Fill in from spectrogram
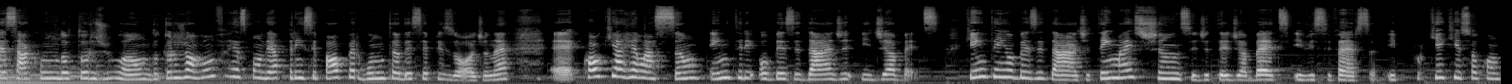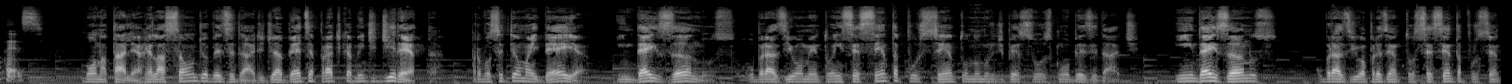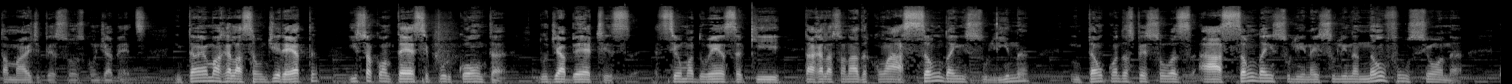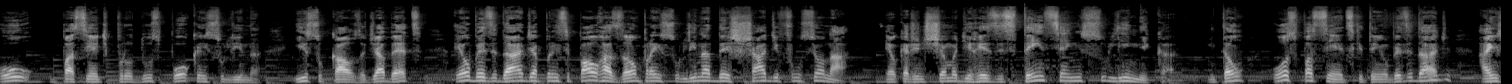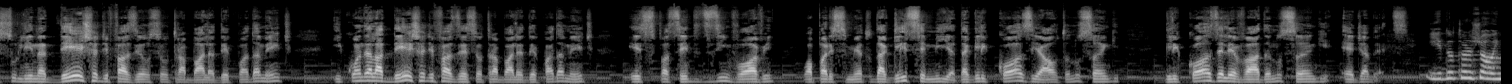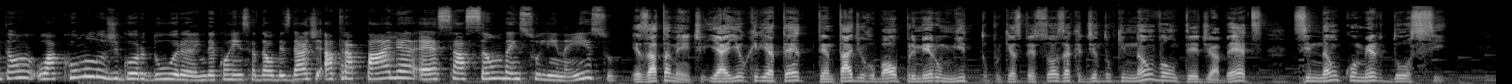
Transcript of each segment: Começar com o Dr. João. Dr. João, vamos responder a principal pergunta desse episódio, né? É, qual que é a relação entre obesidade e diabetes? Quem tem obesidade tem mais chance de ter diabetes e vice-versa? E por que que isso acontece? Bom, Natália, a relação de obesidade e diabetes é praticamente direta. Para você ter uma ideia, em 10 anos, o Brasil aumentou em 60% o número de pessoas com obesidade. E em 10 anos, o Brasil apresentou 60% a mais de pessoas com diabetes. Então é uma relação direta. Isso acontece por conta do diabetes ser uma doença que está relacionada com a ação da insulina. Então, quando as pessoas, a ação da insulina, a insulina não funciona ou o paciente produz pouca insulina, isso causa diabetes. E a obesidade é a principal razão para a insulina deixar de funcionar. É o que a gente chama de resistência insulínica. Então, os pacientes que têm obesidade, a insulina deixa de fazer o seu trabalho adequadamente, e quando ela deixa de fazer seu trabalho adequadamente, esses pacientes desenvolvem o aparecimento da glicemia, da glicose alta no sangue. Glicose elevada no sangue é diabetes. E, doutor João, então o acúmulo de gordura em decorrência da obesidade atrapalha essa ação da insulina, é isso? Exatamente. E aí eu queria até tentar derrubar o primeiro mito, porque as pessoas acreditam que não vão ter diabetes se não comer doce.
